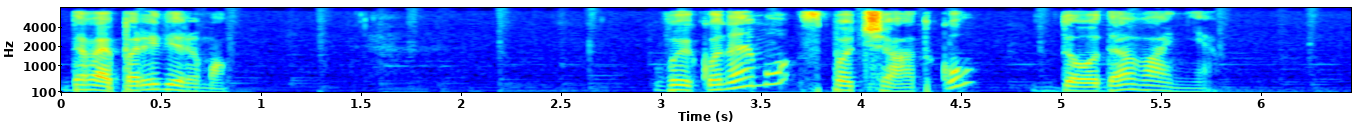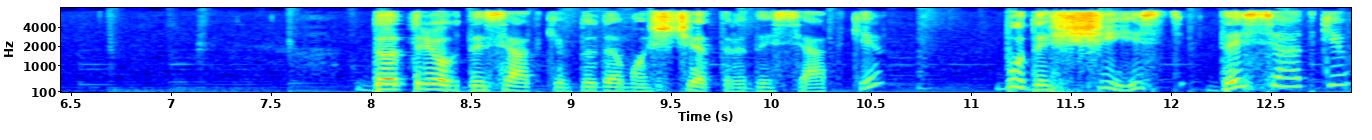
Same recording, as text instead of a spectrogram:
Давай перевіримо. Виконаємо спочатку додавання. До трьох десятків додамо ще три десятки. Буде 6 десятків.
